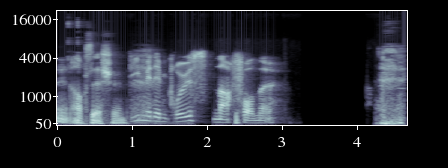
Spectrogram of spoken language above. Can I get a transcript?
Ja, auch sehr schön. Die mit dem größten nach vorne.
